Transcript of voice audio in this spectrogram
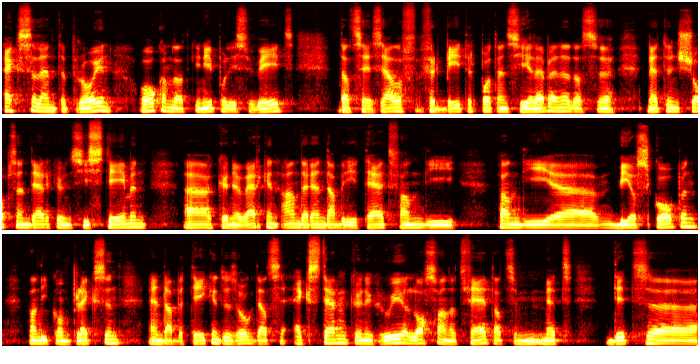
excellente prooien. Ook omdat Kinepolis weet dat zij zelf verbeterpotentieel hebben. Hè, dat ze met hun shops en dergelijke, hun systemen uh, kunnen werken aan de rendabiliteit van die van die uh, bioscopen, van die complexen. En dat betekent dus ook dat ze extern kunnen groeien, los van het feit dat ze met dit uh,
